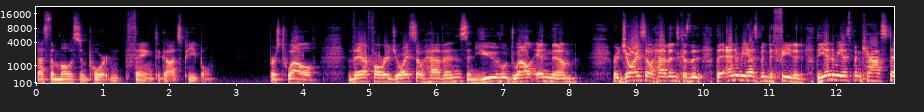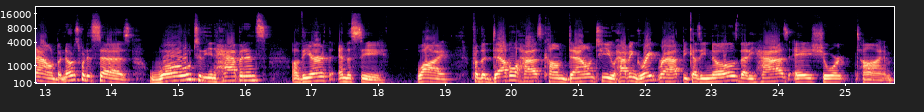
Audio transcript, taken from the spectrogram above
That's the most important thing to God's people. Verse 12 Therefore rejoice, O heavens, and you who dwell in them. Rejoice, O heavens, because the, the enemy has been defeated. The enemy has been cast down. But notice what it says Woe to the inhabitants of the earth and the sea. Why? For the devil has come down to you, having great wrath, because he knows that he has a short time.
